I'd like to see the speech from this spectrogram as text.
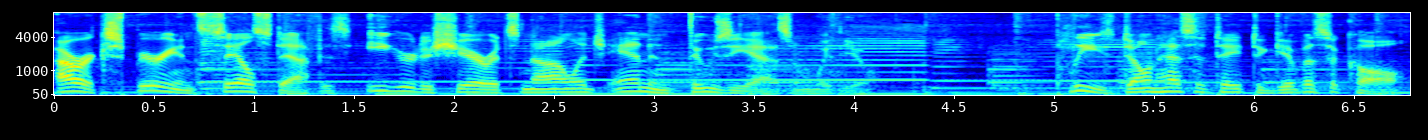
Our experienced sales staff is eager to share its knowledge and enthusiasm with you. Please don't hesitate to give us a call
